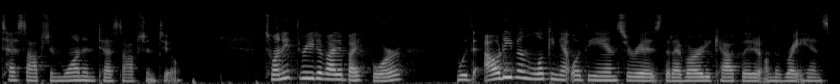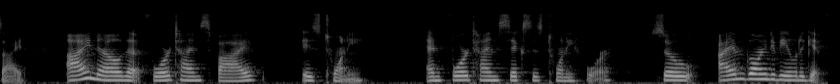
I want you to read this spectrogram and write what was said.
test option 1 and test option 2. 23 divided by 4, without even looking at what the answer is that I've already calculated on the right hand side, I know that 4 times 5 is 20 and 4 times 6 is 24. So I am going to be able to get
